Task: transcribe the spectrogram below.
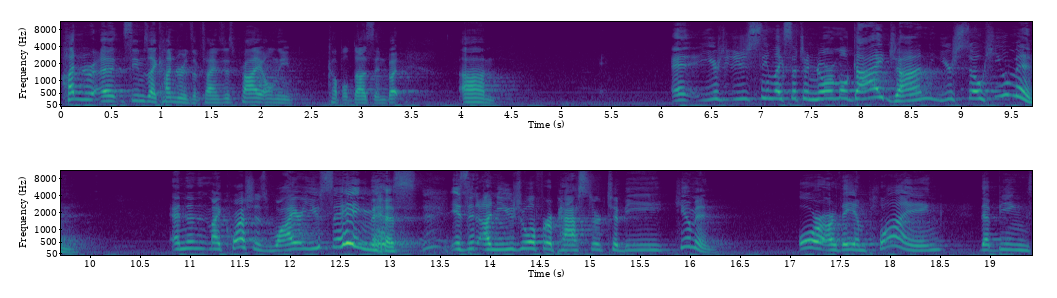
hundred. Uh, it seems like hundreds of times. It's probably only a couple dozen, but um, and you just seem like such a normal guy, John. You're so human. And then my question is, why are you saying this? Is it unusual for a pastor to be human? Or are they implying that being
